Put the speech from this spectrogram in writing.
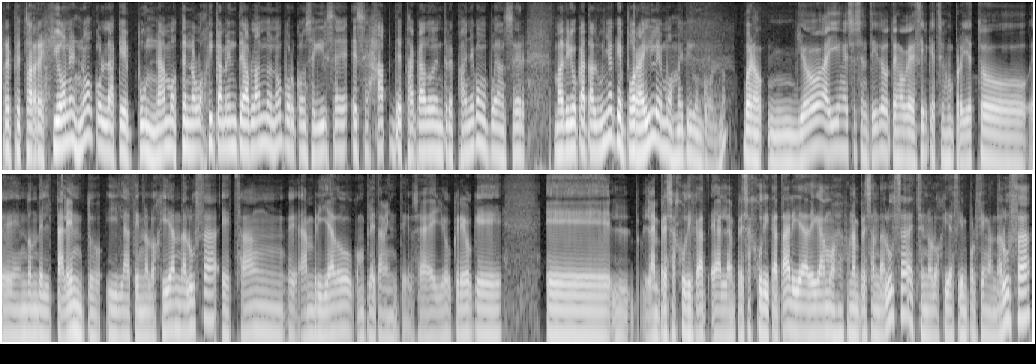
respecto a regiones ¿no? con las que pugnamos tecnológicamente hablando ¿no? por conseguirse ese hub destacado dentro de España como puedan ser Madrid o Cataluña, que por ahí le hemos metido un gol. ¿no? Bueno, mm, yo ahí en ese sentido tengo que decir que este es un proyecto eh, en donde el talento y la tecnología andaluza están, han brillado completamente. O sea, yo creo que eh, la, empresa eh, la empresa adjudicataria, digamos, es una empresa andaluza, es tecnología 100% andaluza,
